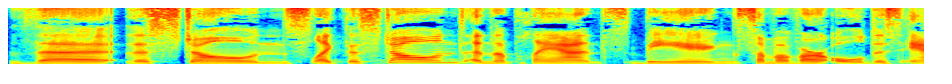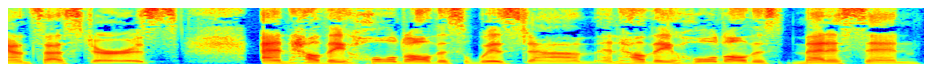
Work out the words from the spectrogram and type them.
the the stones like the stones and the plants being some of our oldest ancestors and how they hold all this wisdom and how they hold all this medicine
